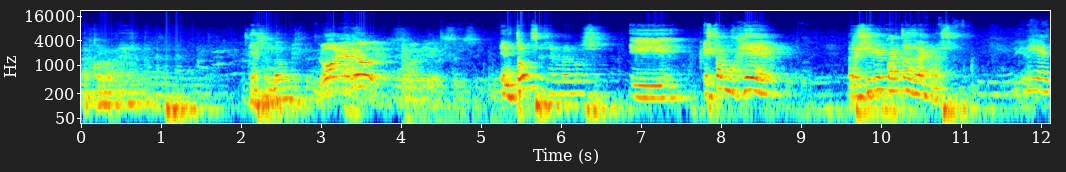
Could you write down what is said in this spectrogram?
la corona. Y a su nombre. ¡Gloria a Dios! Entonces, hermanos, y esta mujer recibe cuántas dracmas? Diez.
